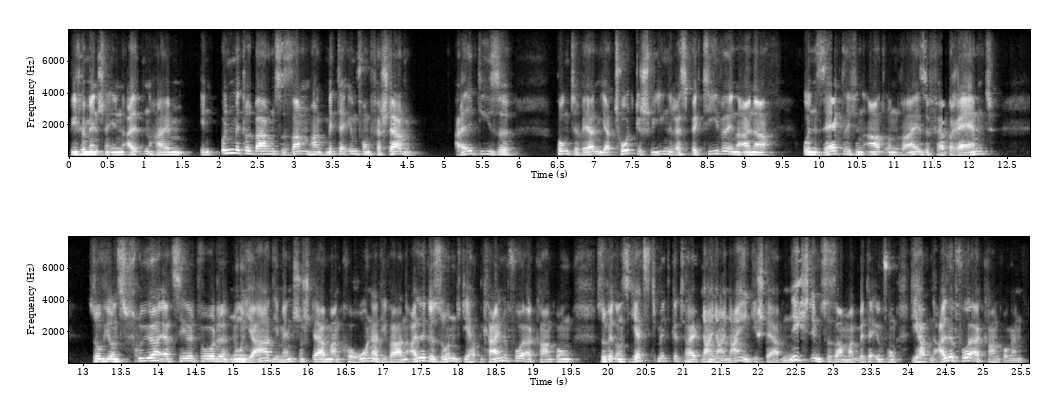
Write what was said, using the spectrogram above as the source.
wie viele Menschen in Altenheimen in unmittelbarem Zusammenhang mit der Impfung versterben. All diese Punkte werden ja totgeschwiegen, respektive in einer unsäglichen Art und Weise verbrämt so wie uns früher erzählt wurde, nun ja, die Menschen sterben an Corona, die waren alle gesund, die hatten keine Vorerkrankungen, so wird uns jetzt mitgeteilt, nein, nein, nein, die sterben nicht im Zusammenhang mit der Impfung, die hatten alle Vorerkrankungen.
